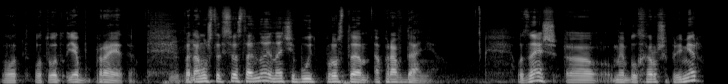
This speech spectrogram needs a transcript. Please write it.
Вот, вот, вот я про это. Мгм. Потому что все остальное иначе будет просто оправдание. Вот знаешь, э, у меня был хороший пример.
